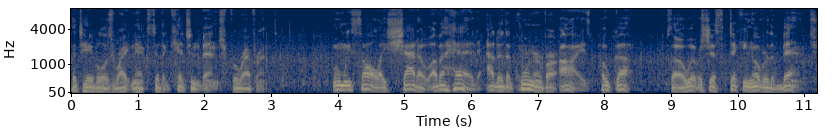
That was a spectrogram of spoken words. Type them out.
The table is right next to the kitchen bench for reference. When we saw a shadow of a head out of the corner of our eyes poke up, so it was just sticking over the bench.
